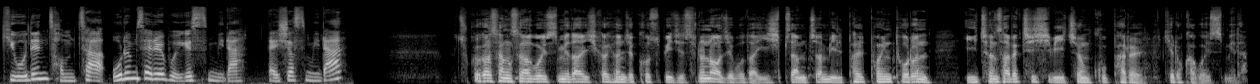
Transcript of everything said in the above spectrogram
기온은 점차 오름세를 보이겠습니다. 날씨였습니다. 주가가 상승하고 있습니다. 이 시각 현재 코스피 지수는 어제보다 23.18포인트 오른 2472.98을 기록하고 있습니다.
